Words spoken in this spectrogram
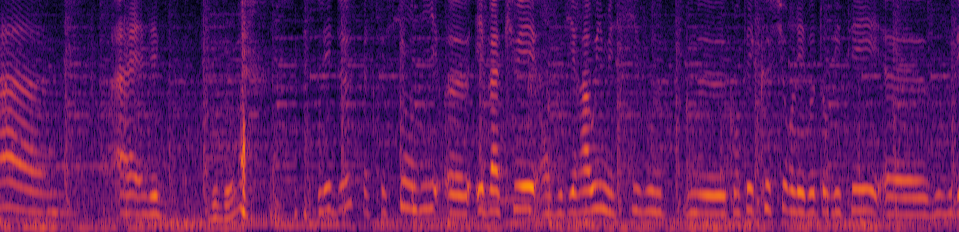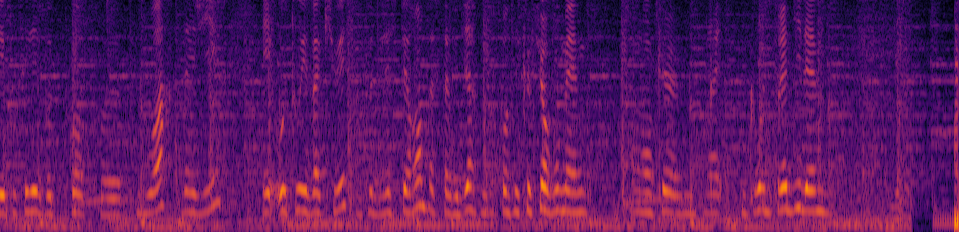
Ah, les... les deux Les deux, parce que si on dit euh, évacuer, on vous dira oui, mais si vous ne comptez que sur les autorités, euh, vous vous dépossédez de votre propre euh, pouvoir d'agir. Et auto-évacuer, c'est un peu désespérant parce que ça veut dire que vous comptez que sur vous-même. Donc, euh, ouais, gros, vrai dilemme. On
